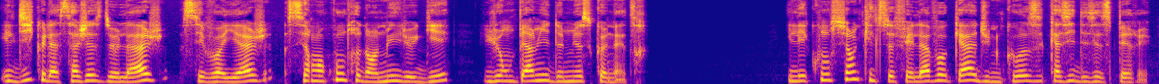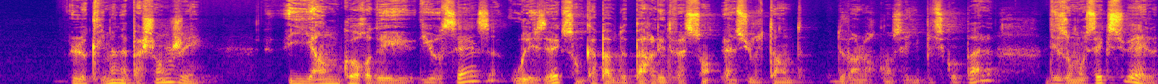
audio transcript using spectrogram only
Il dit que la sagesse de l'âge, ses voyages, ses rencontres dans le milieu gay lui ont permis de mieux se connaître. Il est conscient qu'il se fait l'avocat d'une cause quasi désespérée. Le climat n'a pas changé. Il y a encore des diocèses où les évêques sont capables de parler de façon insultante devant leur conseil épiscopal des homosexuels.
